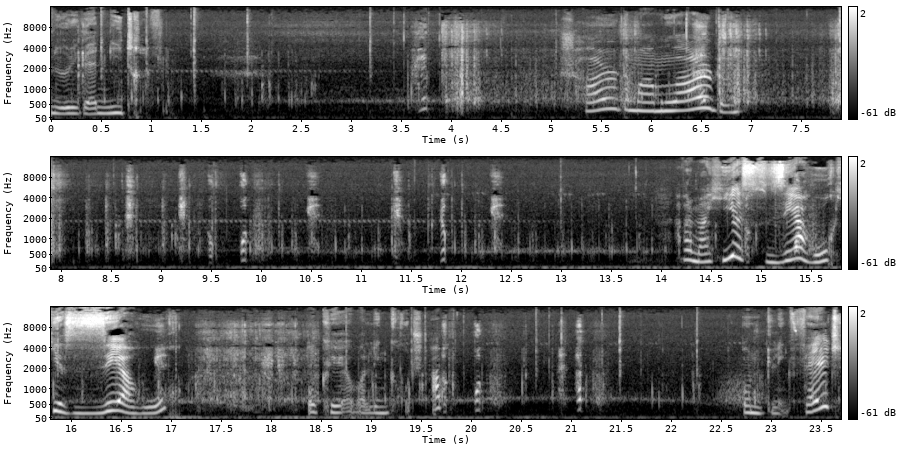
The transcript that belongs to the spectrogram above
Nö, die werden nie treffen. Schade, Marmelade. Aber mal, hier ist sehr hoch, hier ist sehr hoch. Okay, aber Link rutscht ab. Und Link fällt.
